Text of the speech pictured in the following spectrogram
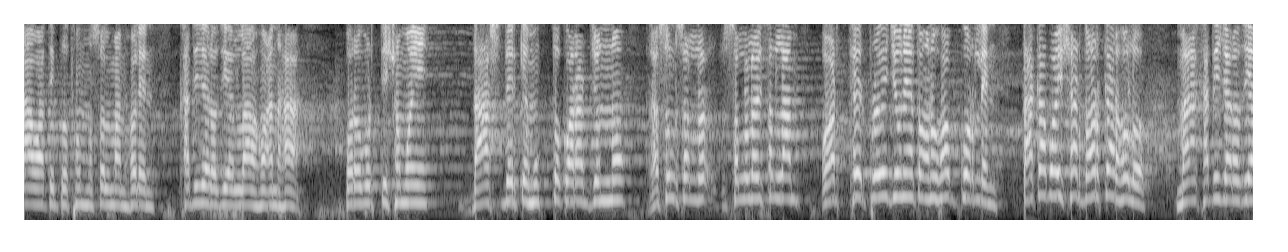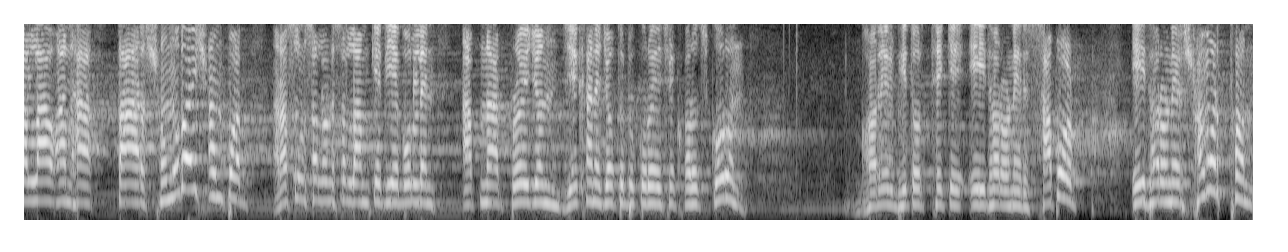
দাওয়াতে প্রথম মুসলমান হলেন খাদিজা রাজি আল্লাহ আনহা। পরবর্তী সময়ে দাসদেরকে মুক্ত করার জন্য রাসুল সাল্লা সাল্লাম অর্থের প্রয়োজনীয়তা অনুভব করলেন টাকা পয়সার দরকার হলো মা খাদিজা রাজি আল্লাহ আনহা তার সমুদয় সম্পদ রাসুল সাল্লাহ সাল্লামকে দিয়ে বললেন, আপনার প্রয়োজন যেখানে যতটুকু রয়েছে খরচ করুন। ঘরের ভিতর থেকে এই ধরনের সাপোর্ট এই ধরনের সমর্থন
